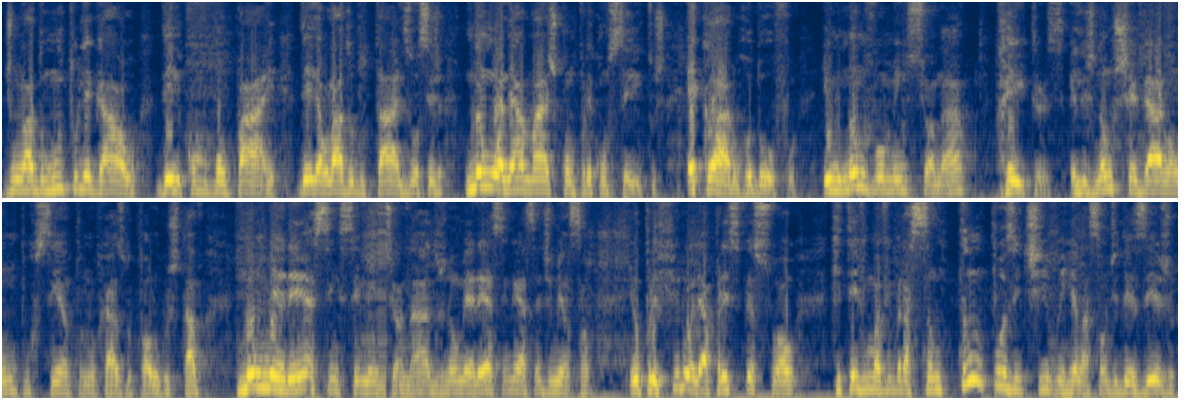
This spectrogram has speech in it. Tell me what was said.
de um lado muito legal, dele como bom pai, dele ao lado do Thales, ou seja, não olhar mais com preconceitos. É claro, Rodolfo, eu não vou mencionar haters. Eles não chegaram a 1% no caso do Paulo Gustavo, não merecem ser mencionados, não merecem essa dimensão. Eu prefiro olhar para esse pessoal que teve uma vibração tão positiva em relação de desejo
